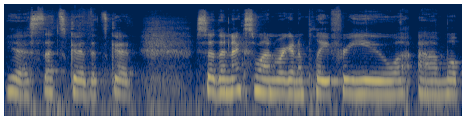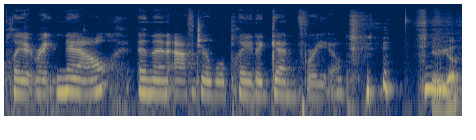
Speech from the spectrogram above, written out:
Yes, that's good. That's good. So the next one we're going to play for you. Um, we'll play it right now, and then after we'll play it again for you. Here you go.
